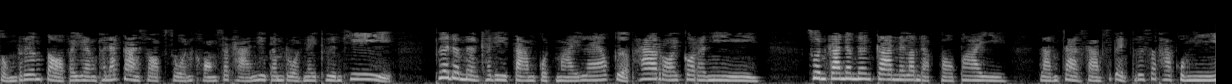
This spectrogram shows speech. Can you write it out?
ส่งเรื่องต่อไปยังพนักงานสอบสวนของสถานีตำรวจในพื้นที่ เพื่อดำเนินคดีตามกฎหมายแล้วเกือบ 500 กรณี ส่วนการดำเนินการในลำดับต่อไป หลังจาก 31 พฤษภาคมนี้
